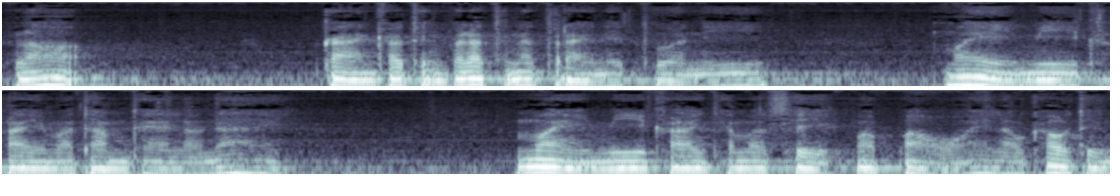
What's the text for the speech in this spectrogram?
เพราะการเข้าถึงพระรัตนตรัยในตัวนี้ ไม่มีใครมาทำแทนเราได้ ไม่มีใครจะมาเสกมาเป่าให้เราเข้าถึง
